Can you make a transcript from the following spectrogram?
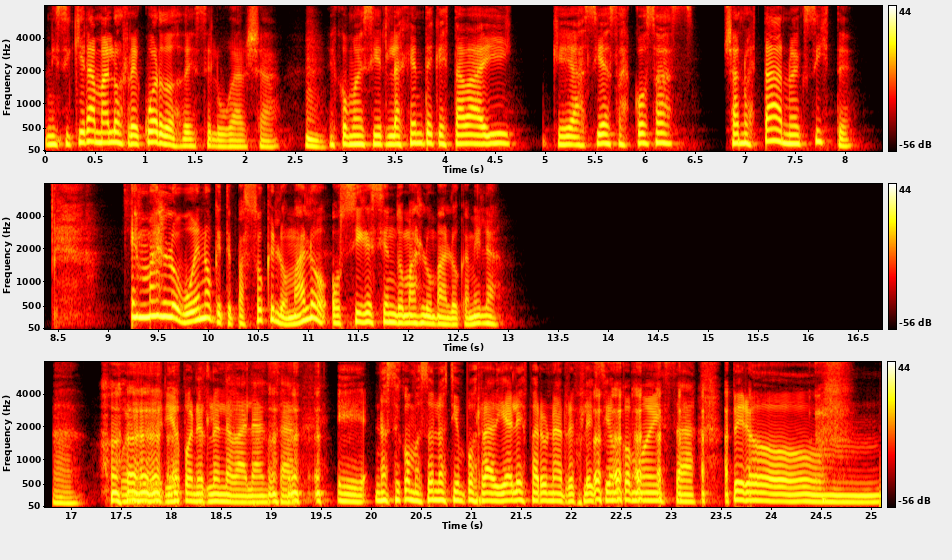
ni siquiera malos recuerdos de ese lugar ya. Mm. Es como decir, la gente que estaba ahí, que hacía esas cosas, ya no está, no existe. ¿Es más lo bueno que te pasó que lo malo o sigue siendo más lo malo, Camila? Ah, bueno, debería ponerlo en la balanza. Eh, no sé cómo son los tiempos radiales para una reflexión como esa, pero mm,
